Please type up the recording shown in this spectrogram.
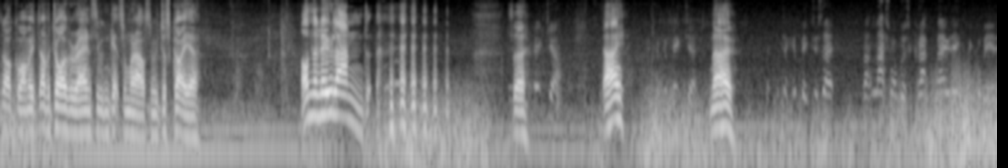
So come on, we have a drive around, see if we can get somewhere else, and we've just got here. On the new land. so, Picture. a picture. No. Took a picture. So that last one was crap. We come here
